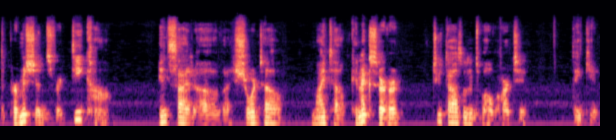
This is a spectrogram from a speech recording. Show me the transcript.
the permissions for DCOM inside of a ShoreTel Mitel Connect Server 2012 R2. Thank you.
